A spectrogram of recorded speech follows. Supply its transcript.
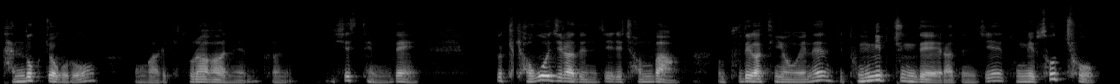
단독적으로 뭔가 이렇게 돌아가는 그런 시스템인데 또 격오지라든지 이제 전방 부대 같은 경우에는 독립중대라든지 독립소초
